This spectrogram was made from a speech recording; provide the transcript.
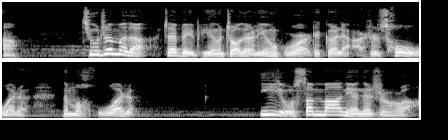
啊，就这么的，在北平找点零活，这哥俩是凑合着那么活着。一九三八年的时候啊，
